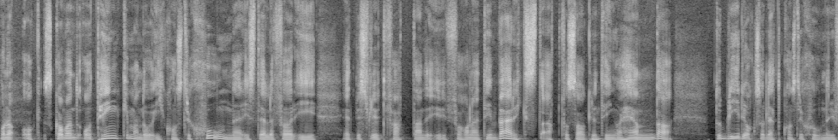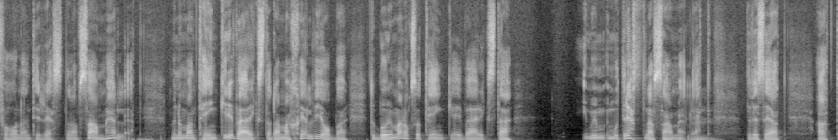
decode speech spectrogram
Och, och, ska man, och tänker man då i konstruktioner istället för i ett beslutsfattande i förhållande till en verkstad, att få saker och ting att hända, då blir det också lätt konstruktioner i förhållande till resten av samhället. Men om man tänker i verkstad där man själv jobbar, då börjar man också tänka i verkstad mot resten av samhället. Det vill säga att, att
